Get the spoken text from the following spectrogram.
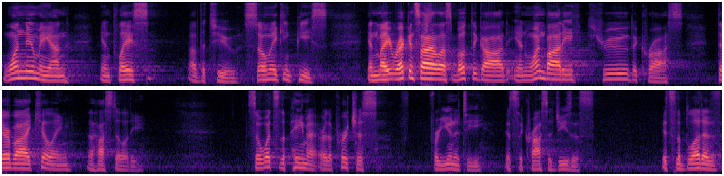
one new man in place of the two, so making peace, and might reconcile us both to God in one body through the cross, thereby killing the hostility. So, what's the payment or the purchase for unity? It's the cross of Jesus. It's the blood of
